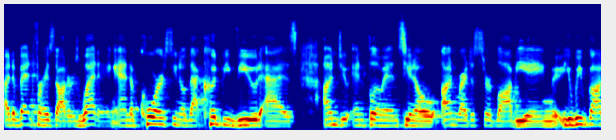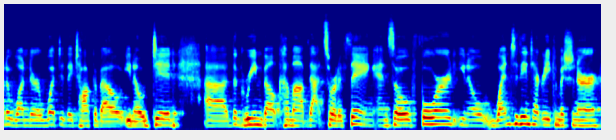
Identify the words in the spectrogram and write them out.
an event for his daughter's wedding, and of course, you know that could be viewed as undue influence, you know, unregistered lobbying. We've got to wonder what did they talk about? You know, did uh, the green belt come up? That sort of thing. And so Ford, you know, went to the integrity commissioner,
